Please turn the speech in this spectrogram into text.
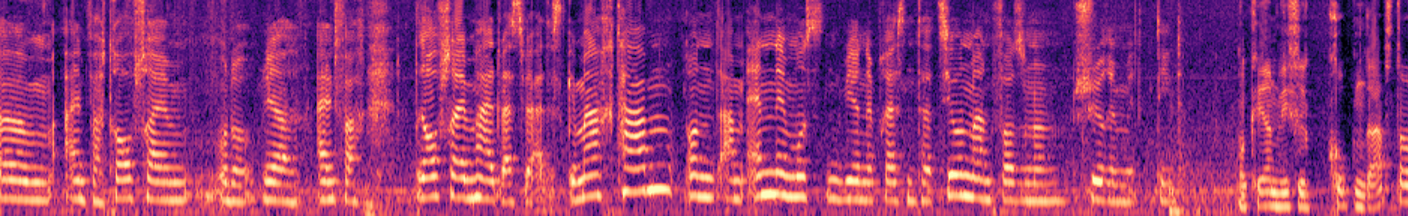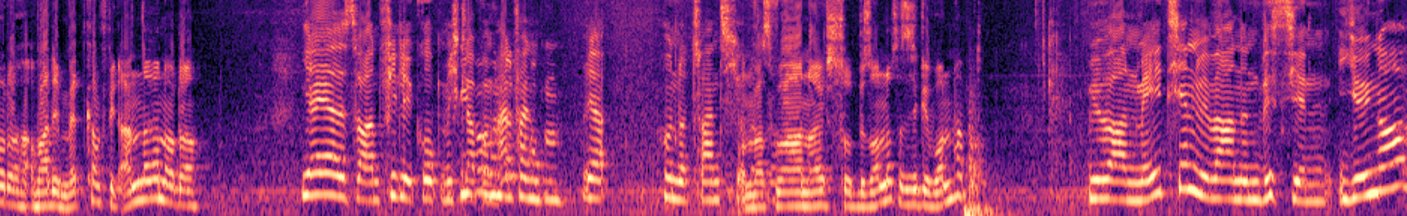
ähm, einfach draufschreiben oder ja, einfach draufschreiben halt, was wir alles gemacht haben und am Ende mussten wir eine Präsentation machen vor so einem Jurymitglied. Okay, und wie viele Gruppen gab es da? Oder war der Wettkampf mit anderen? Oder? Ja, ja, es waren viele Gruppen. Ich glaube am Anfang ja 120 Und oder was so. war an euch so besonders, dass ihr gewonnen habt? Wir waren Mädchen, wir waren ein bisschen jünger.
